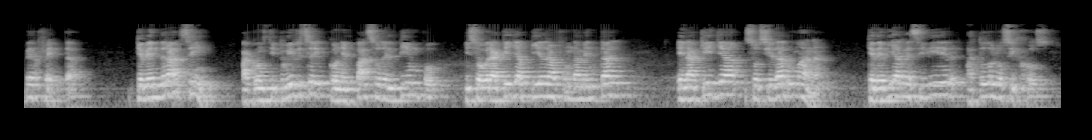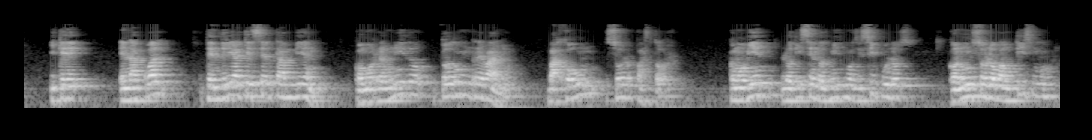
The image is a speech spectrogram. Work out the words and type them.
perfecta que vendrá, sí, a constituirse con el paso del tiempo y sobre aquella piedra fundamental en aquella sociedad humana que debía recibir a todos los hijos y que en la cual tendría que ser también como reunido todo un rebaño bajo un solo pastor. Como bien lo dicen los mismos discípulos, con un solo bautismo,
